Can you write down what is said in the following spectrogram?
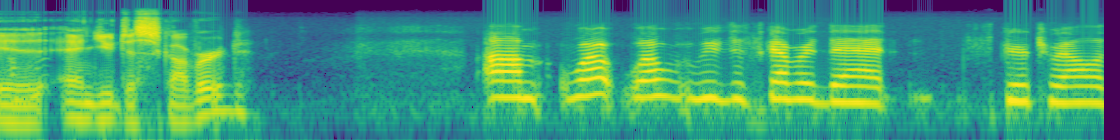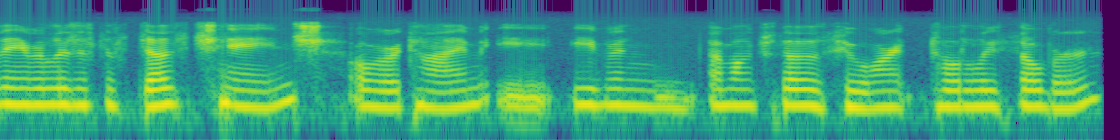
uh-huh. and you discovered? Um, well, well, we discovered that spirituality and religiousness does change over time, e- even amongst those who aren't totally sober.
